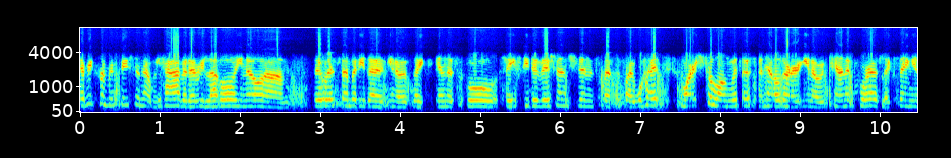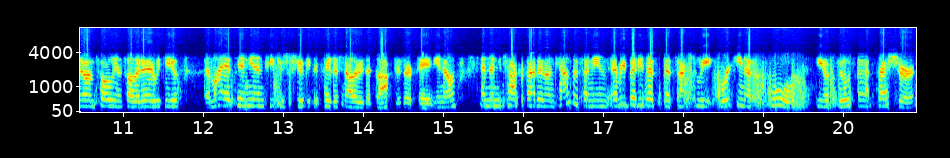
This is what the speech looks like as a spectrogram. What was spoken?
every conversation that we have at every level, you know, um, there was somebody that, you know, like in the school safety division, she didn't specify what, marched along with us and held our, you know, chanted for us, like saying, you know, I'm totally in solidarity with you. In my opinion, teachers should be paid the salary that doctors are paid, you know. And then you talk about it on campus. I mean, everybody that's that's actually working at a school, you know, feels that pressure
